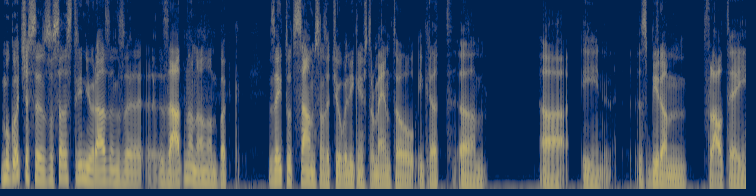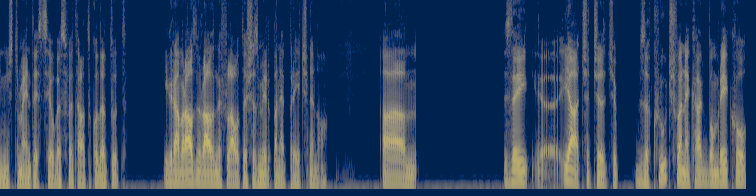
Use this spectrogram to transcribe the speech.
Mogoče se z vsem strinjam, razen z eh, zadnjo, no, ampak zdaj tudi sam sem začel veliko inštrumentov igrati um, uh, in zbiram flaute in inštrumente iz celega sveta. Tako da tudi igram razno razne flaute, še zmeraj pa ne prečne. No. Um, zdaj, eh, ja, če, če, če zaključva, nekako bom rekel,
